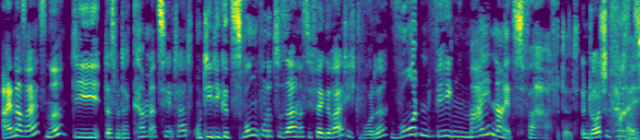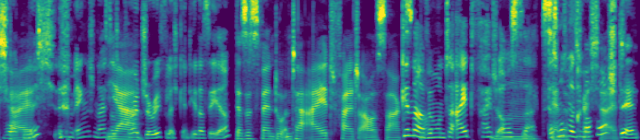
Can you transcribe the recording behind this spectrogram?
Einerseits, ne, die das mit der Cam erzählt hat und die, die gezwungen wurde zu sagen, dass sie vergewaltigt wurde, wurden wegen Meineids verhaftet. Im Deutschen kann Frechheit. ich das Wort nicht. Im Englischen heißt das Perjury, vielleicht kennt ihr das eher. Das ist, wenn du unter Eid falsch aussagst. Genau, ne? wenn man unter Eid falsch hm, aussagt. Das ja muss man sich mal vorstellen,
